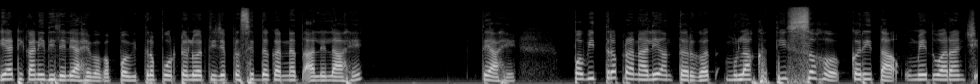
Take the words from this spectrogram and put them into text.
या ठिकाणी दिलेले आहे बघा पवित्र पोर्टलवरती जे प्रसिद्ध करण्यात आलेलं आहे ते आहे. पवित्र प्रणाली अंतर्गत मुलाखतीसह करिता उमेदवारांची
